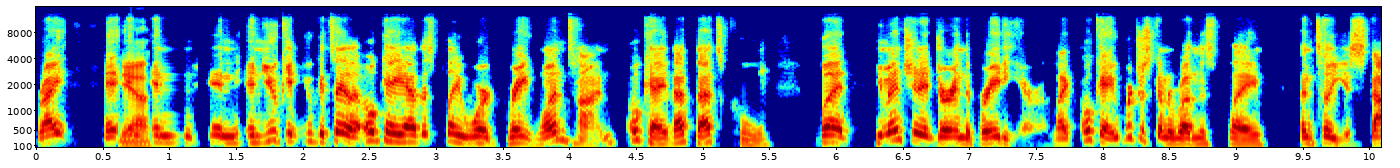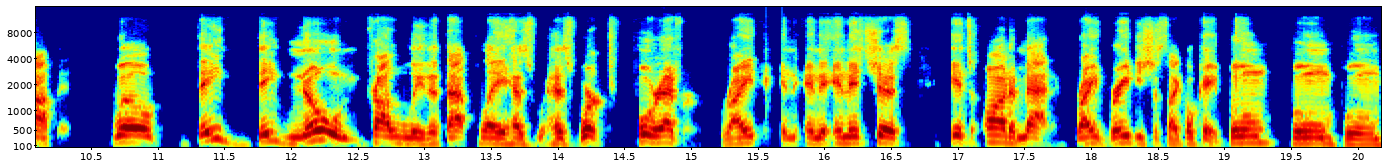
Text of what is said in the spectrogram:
right? And, yeah. and, and and you could you could say like, okay, yeah, this play worked great one time. Okay, that that's cool. But you mentioned it during the Brady era. Like, okay, we're just going to run this play until you stop it. Well, they they've known probably that that play has has worked forever, right? And and and it's just it's automatic, right? Brady's just like, okay, boom, boom, boom.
